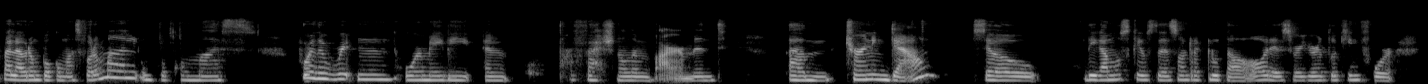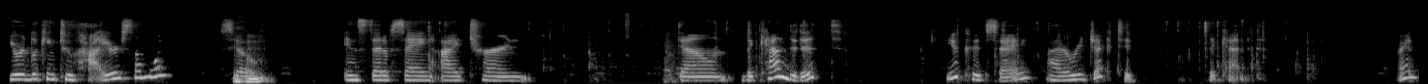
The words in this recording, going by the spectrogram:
palabra un poco más formal, un poco más for the written or maybe a professional environment. Um, turning down, so digamos que ustedes son reclutadores or you're looking for, you're looking to hire someone. So Mhm. instead of saying I turn down the candidate, you could say I rejected the candidate, right?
